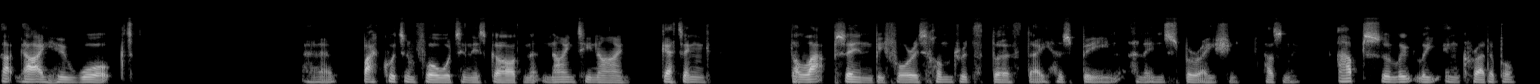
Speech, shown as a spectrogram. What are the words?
that guy who walked uh, backwards and forwards in his garden at 99, getting the laps in before his 100th birthday has been an inspiration, hasn't he? Absolutely incredible.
